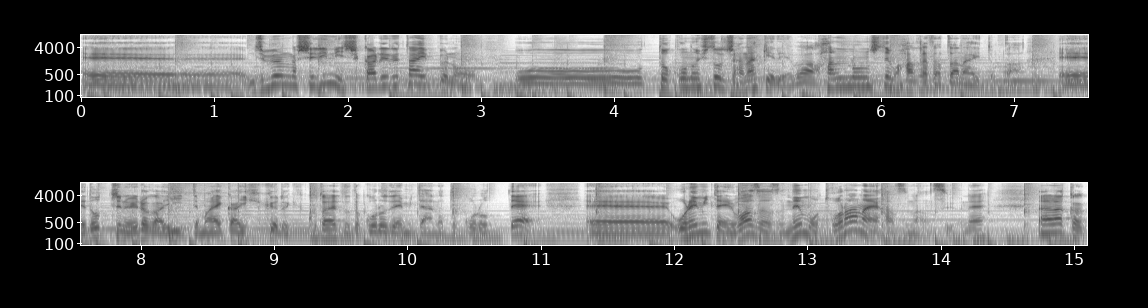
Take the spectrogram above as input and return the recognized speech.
えー自分が尻に敷かれるタイプのお男の人じゃなければ反論しても歯が立たないとか、えーどっちの色がいいって毎回聞くけど答えたところでみたいなところって、えー俺みたいにわざわざメモ取らないはずなんですよね。だからなんか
